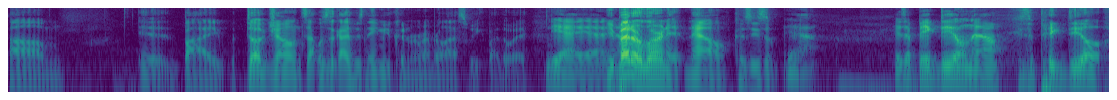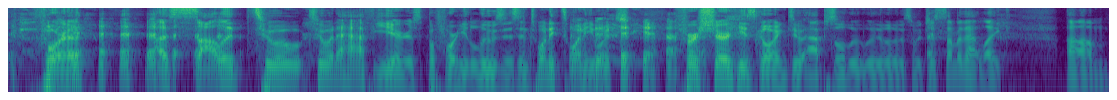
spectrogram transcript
um, eh, by Doug Jones. That was the guy whose name you couldn't remember last week, by the way. Yeah, yeah. You better learn it now because he's a Yeah. He's a big deal now. he's a big deal for a, a solid two two and a half years before he loses in 2020 which Yeah. for sure he's going to absolutely lose which is some of that like um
